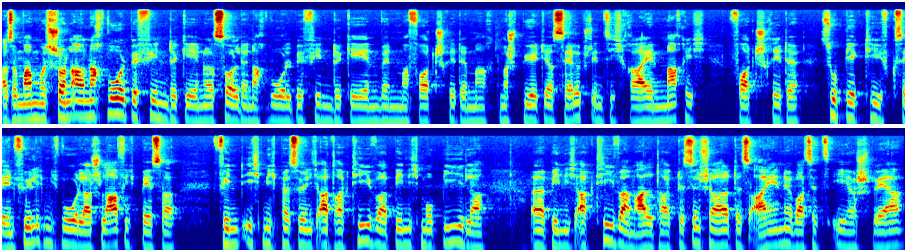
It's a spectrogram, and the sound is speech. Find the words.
Also man muss schon auch nach Wohlbefinden gehen oder sollte nach Wohlbefinden gehen, wenn man Fortschritte macht. Man spürt ja selbst in sich rein, mache ich Fortschritte subjektiv gesehen, fühle ich mich wohler, schlafe ich besser, finde ich mich persönlich attraktiver, bin ich mobiler, äh, bin ich aktiver im Alltag. Das ist ja das eine, was jetzt eher schwer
